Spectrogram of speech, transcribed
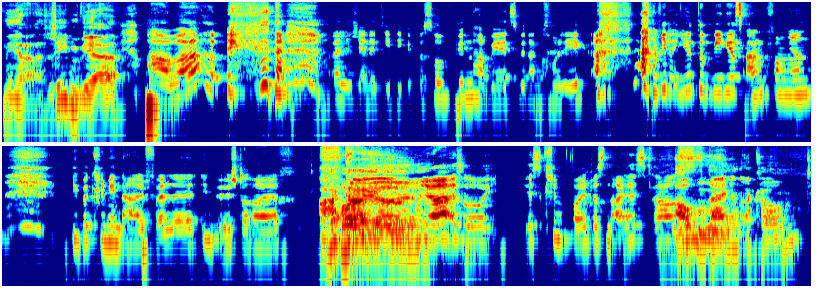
Ja, lieben wir. Aber weil ich eine tätige Person bin, habe ich jetzt wieder einen Kollegen wieder YouTube-Videos angefangen über Kriminalfälle in Österreich. Ah, Voll geil. geil. Ja, also es kommt bald was Neues raus. Auf Uh. deinen Account?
